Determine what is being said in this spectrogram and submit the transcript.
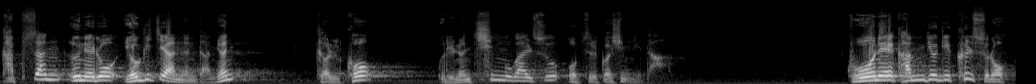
값싼 은혜로 여기지 않는다면 결코 우리는 침묵할 수 없을 것입니다. 구원의 감격이 클수록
